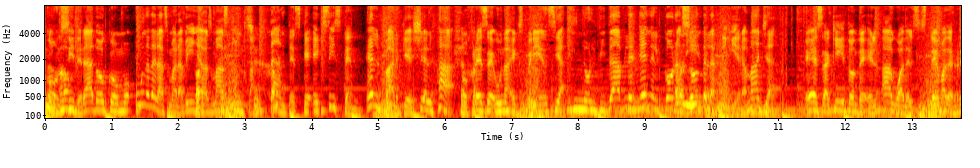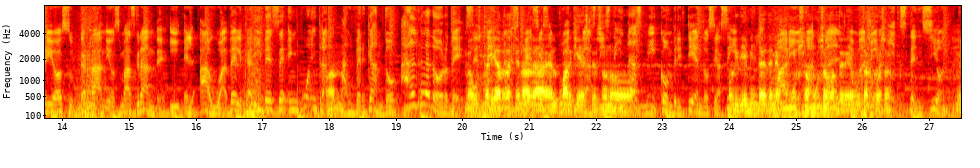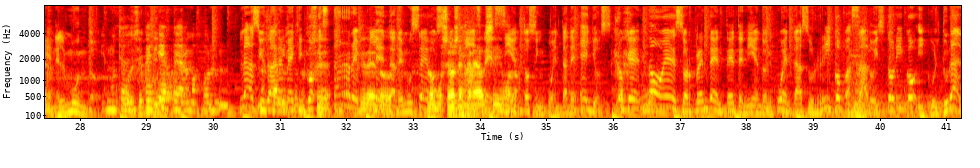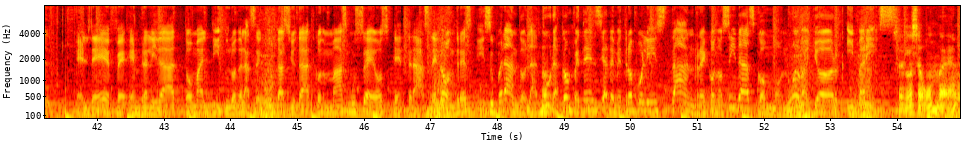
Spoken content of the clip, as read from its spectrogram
Considerado como una de las maravillas más impactantes que existen, el parque Shellha ofrece una experiencia inolvidable en el corazón de la Riviera Maya. Es aquí donde el agua del sistema de ríos subterráneos más grande y el agua del Caribe se encuentran albergando alrededor de Me gustaría relacionar el parque este solo y convirtiéndose así porque tiene pinta de tener mucho mucho contenido, muchas cosas. extensión en el mundo. Y muchas especies que a lo mejor La Ciudad de México está repleta de, museos. Los museos en general sí, 150 de ellos, lo que no es sorprendente teniendo en cuenta su rico pasado histórico y cultural. El DF en realidad toma el título de la segunda ciudad con más museos detrás de Londres y superando la dura competencia de metrópolis tan reconocidas como Nueva York y París. Es la segunda, ¿eh?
